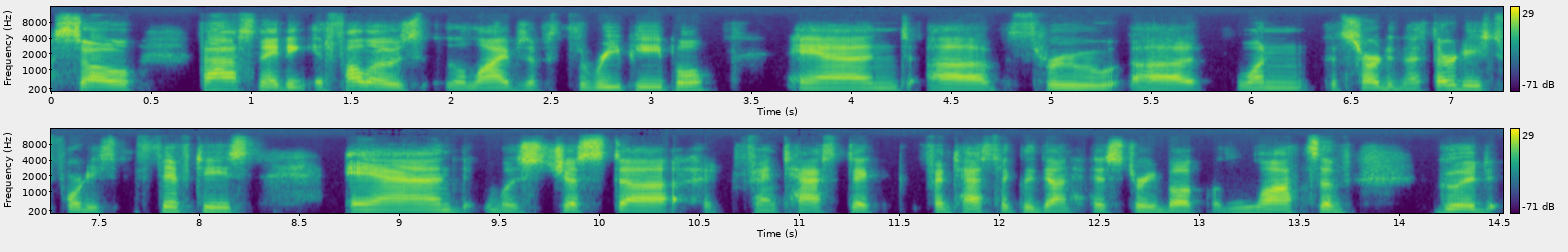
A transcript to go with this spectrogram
So fascinating. It follows the lives of three people and uh, through uh, one that started in the 30s, 40s, 50s, and was just uh, a fantastic, fantastically done history book with lots of good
